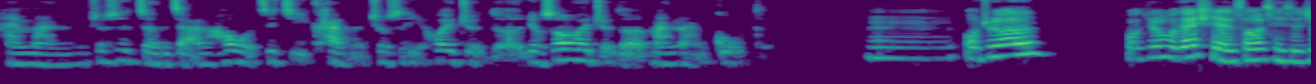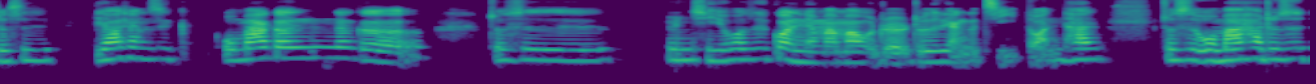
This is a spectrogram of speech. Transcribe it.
还蛮就是挣扎。然后我自己看了，就是也会觉得有时候会觉得蛮难过的。嗯，我觉得，我觉得我在写的时候，其实就是比较像是我妈跟那个就是。孕期或是冠霖妈妈，我觉得就是两个极端。她就是我妈，她就是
